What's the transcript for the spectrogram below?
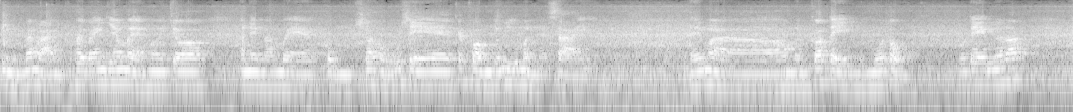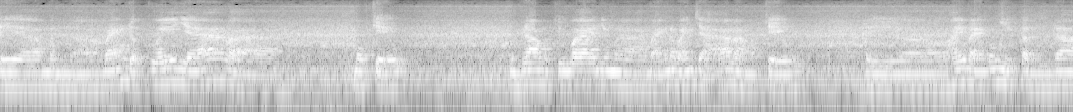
khi mình bán lại mình cũng phải bán giá mềm thôi cho anh em bạn bè cùng sở hữu xe các phong giống như của mình là xài để mà mình có tiền mình mua thùng. Của tem đó đó. Thì à, mình à, bán được với giá là một triệu. Mình ra một triệu ba nhưng mà bạn nó bán trả là một triệu. Thì à, thấy bạn cũng nhiệt tình ra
